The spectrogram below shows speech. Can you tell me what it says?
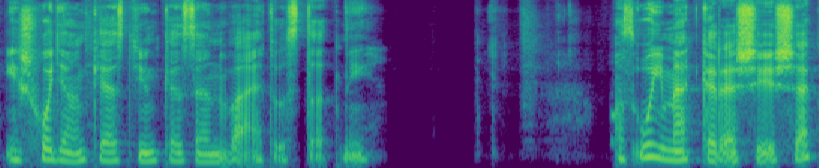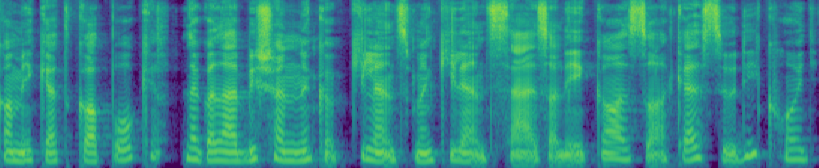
és hogyan kezdjünk ezen változtatni. Az új megkeresések, amiket kapok, legalábbis ennek a 99%-a azzal kezdődik, hogy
